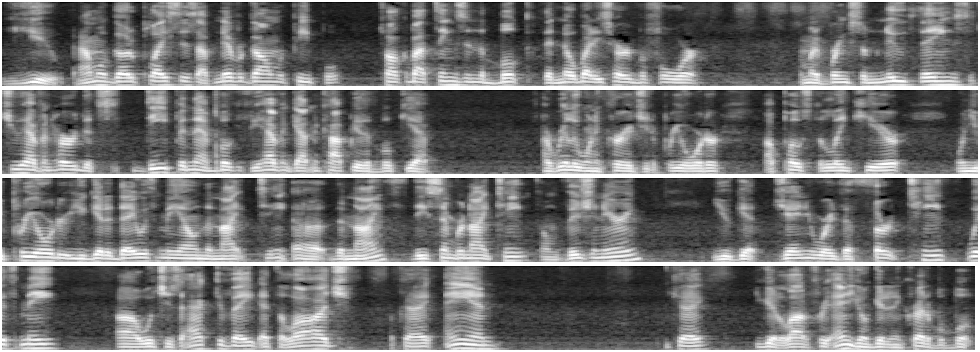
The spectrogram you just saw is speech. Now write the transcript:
you. And I'm going to go to places I've never gone with people, talk about things in the book that nobody's heard before. I'm going to bring some new things that you haven't heard that's deep in that book if you haven't gotten a copy of the book yet. I really want to encourage you to pre-order. I'll post the link here. When you pre-order, you get a day with me on the 19th, uh, the 9th, December 19th on Visioneering. You get January the 13th with me, uh, which is Activate at the Lodge. Okay. And, okay, you get a lot of free, and you're going to get an incredible book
